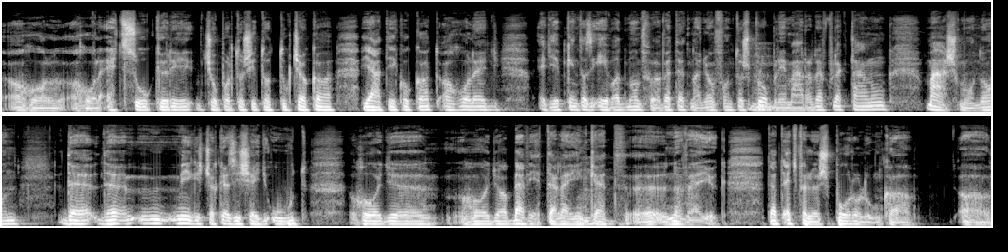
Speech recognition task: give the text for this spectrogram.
ahol, ahol egy szó köré csoportosítottuk csak a játékokat, ahol egy egyébként az évadban felvetett nagyon fontos hmm. problémára reflektálunk más módon, de, de mégiscsak ez is egy út, hogy, hogy a bevételeinket hmm. növeljük. Tehát egyfelől spórolunk a a,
